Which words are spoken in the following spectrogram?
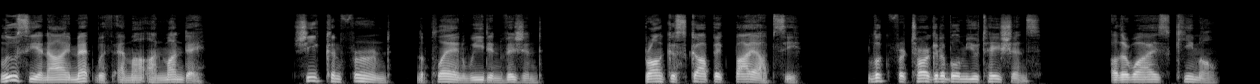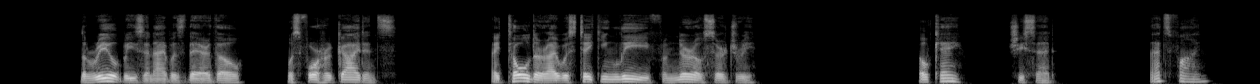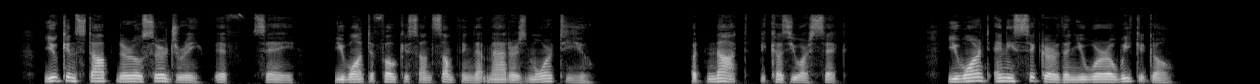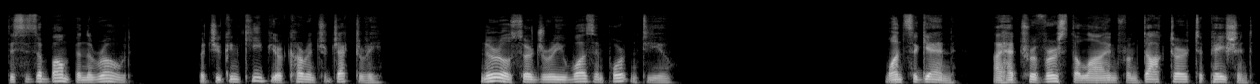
Lucy and I met with Emma on Monday. She confirmed the plan we'd envisioned. Bronchoscopic biopsy. Look for targetable mutations. Otherwise, chemo. The real reason I was there, though, was for her guidance. I told her I was taking leave from neurosurgery. Okay, she said. That's fine. You can stop neurosurgery if, say, you want to focus on something that matters more to you. But not because you are sick. You aren't any sicker than you were a week ago. This is a bump in the road, but you can keep your current trajectory. Neurosurgery was important to you. Once again, I had traversed the line from doctor to patient,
